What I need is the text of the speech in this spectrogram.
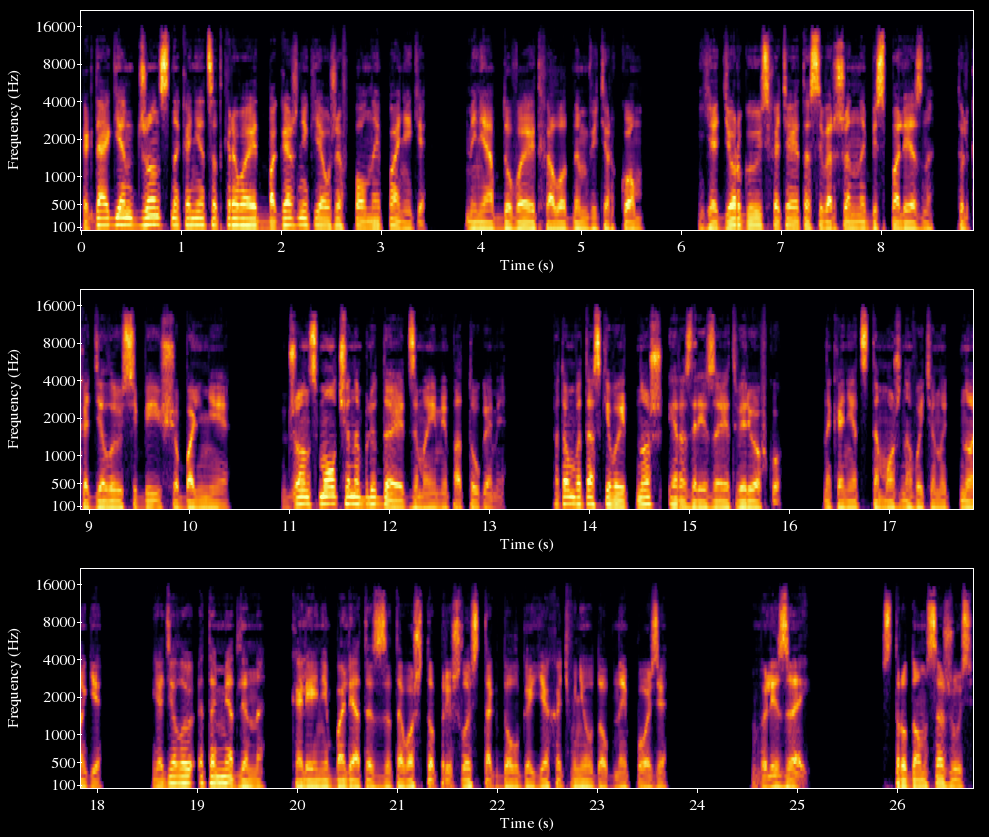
Когда агент Джонс наконец открывает багажник, я уже в полной панике. Меня обдувает холодным ветерком. Я дергаюсь, хотя это совершенно бесполезно, только делаю себе еще больнее. Джонс молча наблюдает за моими потугами. Потом вытаскивает нож и разрезает веревку. Наконец-то можно вытянуть ноги. Я делаю это медленно, Колени болят из-за того, что пришлось так долго ехать в неудобной позе. «Вылезай». С трудом сажусь.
